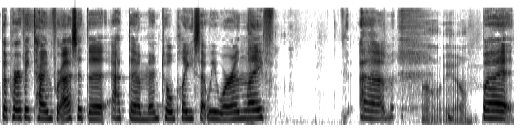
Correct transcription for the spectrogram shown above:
the perfect time for us at the at the mental place that we were in life. Um, Oh yeah. but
